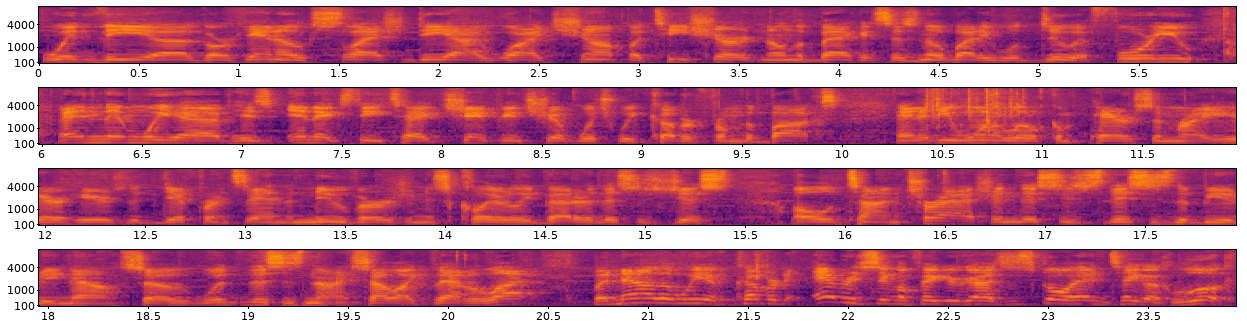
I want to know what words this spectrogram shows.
with the uh, Gargano slash DIY Ciampa t-shirt, and on the back it says nobody will do it for you. And then we have his NXT Tag Championship, which we covered from the box. And if you want a little comparison right here, here's the difference, and the new version is clearly better. This is just old-time trash, and this is this is the beauty now. So this is nice. I like that a lot. But now that we have covered every single figure, guys, let's go ahead and take a look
